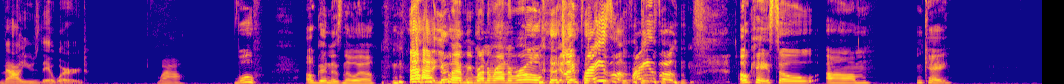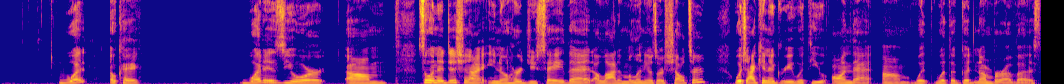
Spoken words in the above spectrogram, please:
values their word. Wow. Woo. Oh goodness, Noel. you have me run around the room. You're like, praise them, praise them. Okay, so um okay. What okay. What is your Um, so in addition, I you know heard you say that a lot of millennials are sheltered, which I can agree with you on that. Um, with with a good number of us.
